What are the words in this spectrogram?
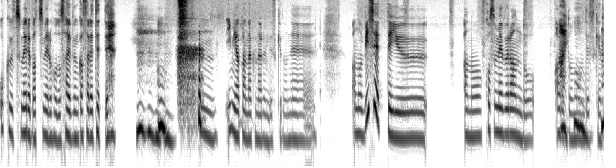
奥詰めれば詰めるほど細分化されてって。うんうんうん。うん、意味わかんなくなるんですけどねあのビセっていうあのコスメブランドあると思うんですけど、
